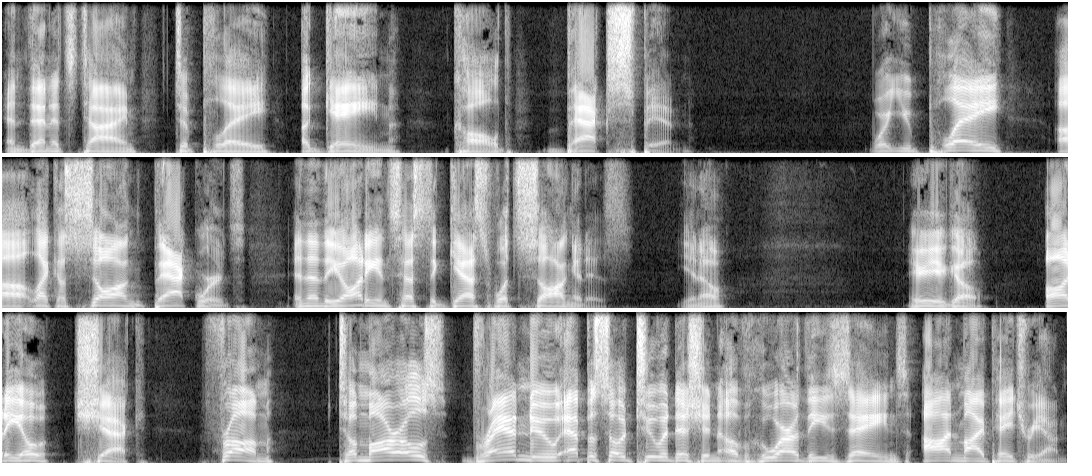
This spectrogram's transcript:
and then it's time to play a game called Backspin, where you play uh, like a song backwards, and then the audience has to guess what song it is. You know? Here you go. Audio check from tomorrow's brand new episode two edition of Who Are These Zanes on my Patreon.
